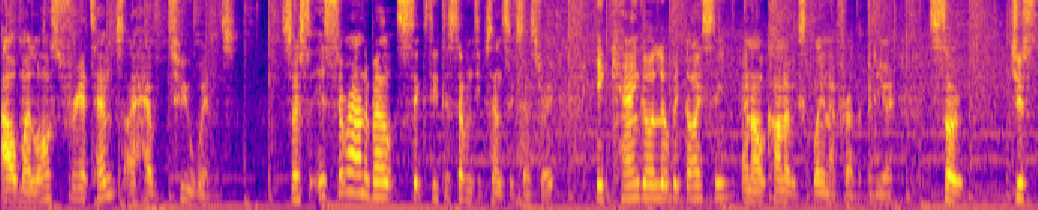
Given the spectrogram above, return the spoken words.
Out of my last three attempts, I have two wins. So it's, around about 60 to 70% success rate. It can go a little bit dicey, and I'll kind of explain that throughout the video. So just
